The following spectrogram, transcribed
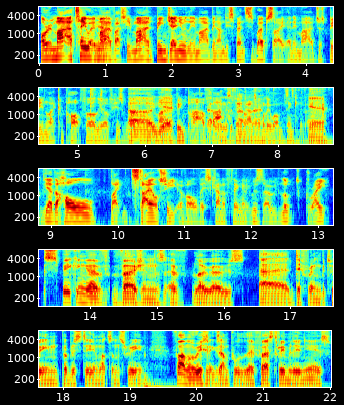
Or it might. I tell you what, it might have actually. It might have been genuinely. It might have been Andy Spencer's website, and it might have just been like a portfolio of his work. Oh, it might yeah. have been part of That that. I think that's now. probably what I'm thinking about. Yeah, yeah, the whole like style sheet of all this kind of thing, and it was it looked great. Speaking of versions of logos uh, differing between publicity and what's on screen, far more recent example: the first three million years,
